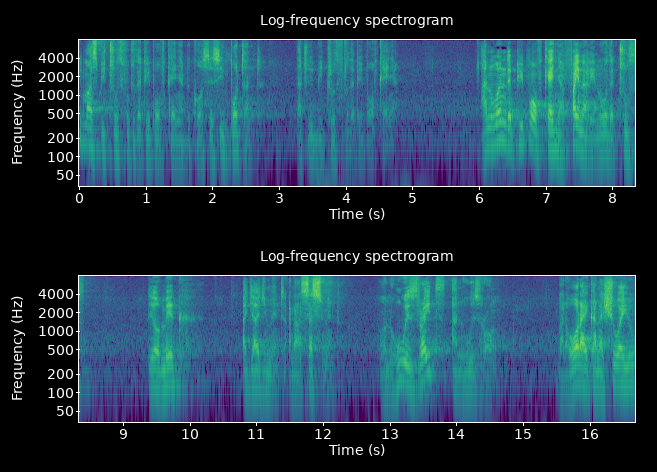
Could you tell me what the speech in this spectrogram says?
We must be truthful to the people of Kenya because it's important that we be truthful to the people of Kenya. And when the people of Kenya finally know the truth, they'll make a judgment, an assessment on who is right and who is wrong. But what I can assure you,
